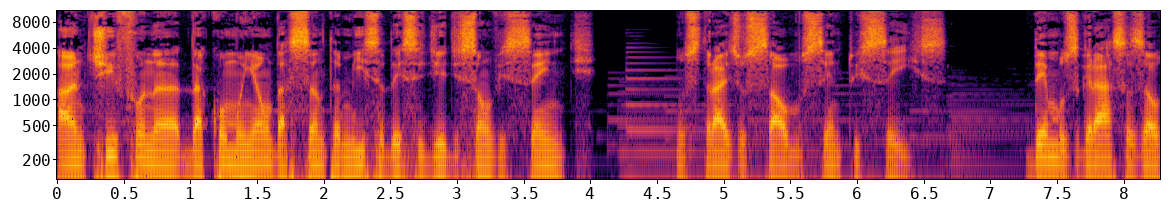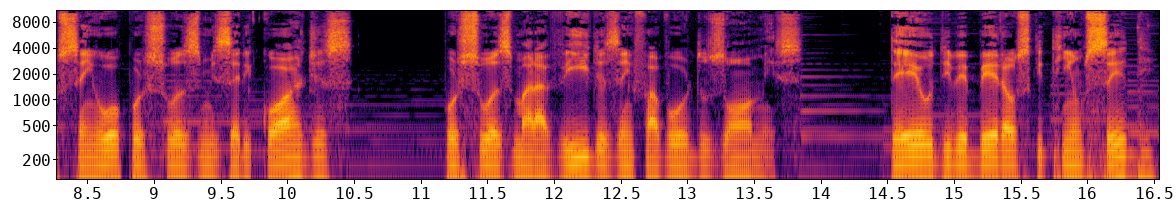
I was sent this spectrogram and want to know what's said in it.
A antífona da comunhão da Santa Missa desse dia de São Vicente nos traz o Salmo 106. Demos graças ao Senhor por suas misericórdias, por suas maravilhas em favor dos homens. Deu de beber aos que tinham sede,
